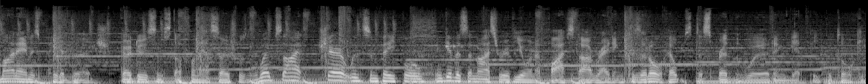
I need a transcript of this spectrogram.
My name is Peter Birch. Go do some stuff on our socials and website, share it with some people, and give us a nice review and a five star rating because it all helps to spread the word and get people talking.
